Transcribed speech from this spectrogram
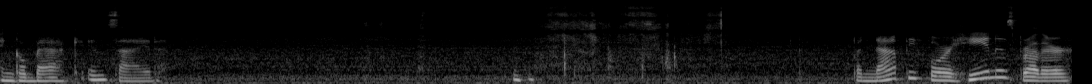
And go back inside. but not before he and his brother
